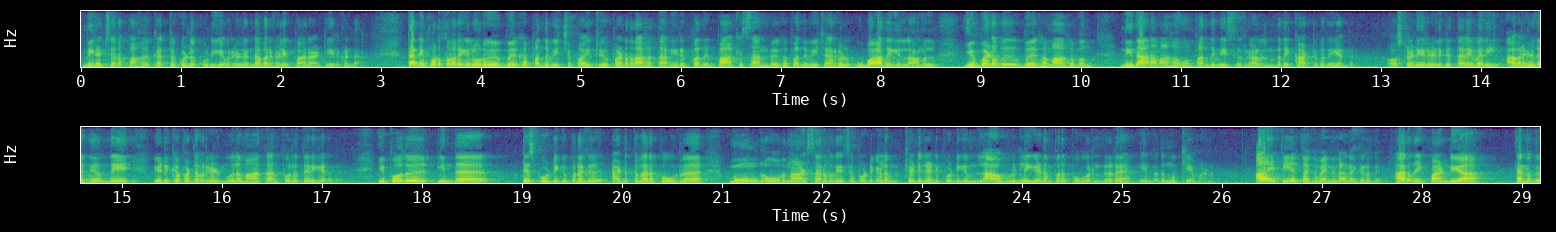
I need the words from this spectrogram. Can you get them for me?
மிகச் சிறப்பாக கற்றுக்கொள்ளக்கூடியவர்கள் என்று அவர்களை பாராட்டியிருக்கின்றனர் தன்னை பொறுத்தவரையில் ஒரு வேகப்பந்து வீச்சு பயிற்றுவிப்பாளராக தான் இருப்பது பாகிஸ்தான் வேகப்பந்து வீச்சாளர்கள் உபாதை இல்லாமல் எவ்வளவு வேகமாகவும் நிதானமாகவும் பந்து வீசுகிறார்கள் என்பதை காட்டுவது என்று. ஆஸ்திரேலியர்களுக்கு தலைவலி அவர்களிடமிருந்தே எடுக்கப்பட்டவர்கள் மூலமாகத்தான் போல தெரிகிறது. இப்போ இப்போது இந்த டெஸ்ட் போட்டிக்கு பிறகு அடுத்து வரப்போகிற மூன்று ஒருநாள் சர்வதேச போட்டிகளும் டுவெண்டி டுவெண்டி போட்டியும் லாகூரிலே இடம்பெறப் போகின்றன என்பது முக்கியமானது. ஐபிஎல் பக்கம் என்ன நடக்கிறது? ஹர்திக் பாண்டியா தனது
